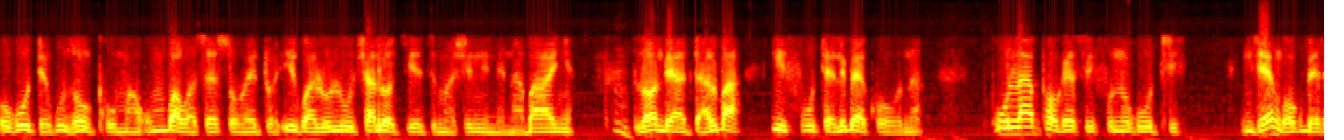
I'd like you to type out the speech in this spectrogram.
ukude kuzoqhuma umba wasesoweto ikwalulutsha lootsietsi mashinini nabanye. Loo nto yadala uba ifuthe libe khona. Kulapho ke sifuna ukuthi njengokube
